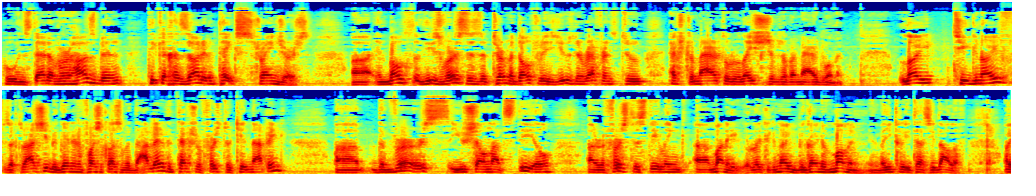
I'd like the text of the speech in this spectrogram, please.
who instead of her husband, Tika Chazarim takes strangers. Uh, in both of these verses, the term adultery is used in reference to extramarital relationships of a married woman. Loi tignoif, Zakrashi, beginning of the text refers to kidnapping. Uh, the verse, you shall not steal, uh, refers to stealing uh, money, like begoin of mammon in Vayikra Yitas Yidalef. Or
